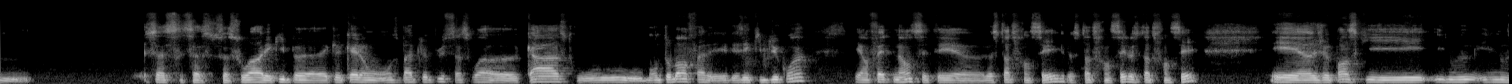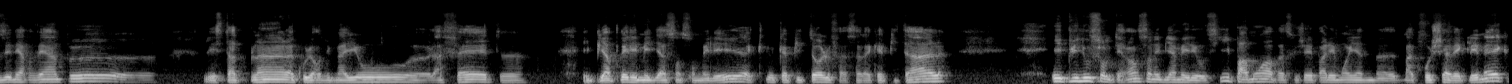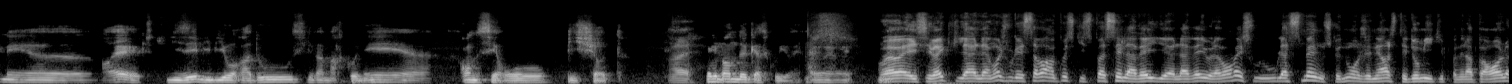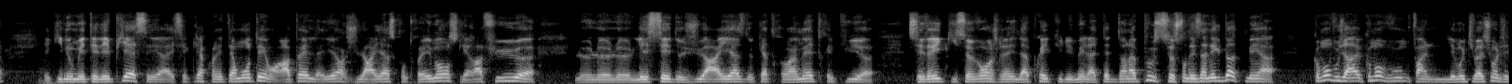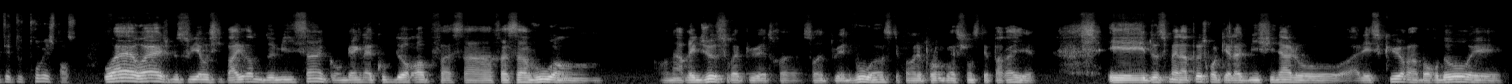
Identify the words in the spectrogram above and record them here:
ça, soit l'équipe avec laquelle on, se batte le plus, ça soit euh, Castres ou, Montauban, enfin les, équipes du coin. Et en fait, non, c'était euh, le Stade français, le Stade français, le Stade français. Et euh, je pense qu'il il nous, il nous, énervait un peu, euh, les stades pleins, la couleur du maillot, euh, la fête. et puis après, les médias s'en sont mêlés, avec le Capitole face à la capitale. Et puis nous, sur le terrain, on s'en est bien mêlé aussi. Pas moi, parce que j'avais pas les moyens de m'accrocher avec les mecs, mais euh, ouais, tu disais, Bibi Oradou, Sylvain Marconnet, euh, Roncero, Pichotte. Ouais. Quelle bande de casse-couilles, ouais. ouais, ouais Ouais, ouais, et c'est vrai que là, moi, je voulais savoir un peu ce qui se passait la veille, la veille ou l'avant-veille ou, la semaine, parce que nous, en général, c'était Domi qui prenait la parole et qui nous mettait des pièces, et, et c'est clair qu'on était remonté. On rappelle d'ailleurs Jus Arias contre Aimance, les raffus, le, le, le l'essai de Jus Arias de 80 mètres, et puis euh, Cédric qui se venge l'année d'après et qui lui met la tête dans la pousse. Ce sont des anecdotes, mais euh, comment vous, comment vous, enfin, les motivations, elles étaient toutes trouvées, je pense. Ouais, ouais, je me souviens aussi, par exemple, 2005, on gagne la Coupe d'Europe face à, face à vous en en arrêt de jeu, ça aurait pu être, ça aurait pu être vous. Hein. C'était pendant les prolongations, c'était pareil. Et deux semaines après, je crois qu'il y a la demi-finale à l'Escure, à Bordeaux. Et,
